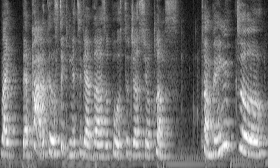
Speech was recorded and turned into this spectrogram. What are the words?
like there are particles sticking it together as opposed to just your clumps clumping. So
